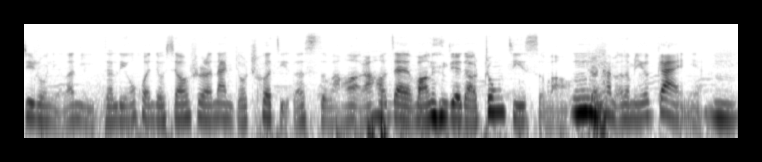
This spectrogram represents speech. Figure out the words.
记住你了，你的灵魂就消失了，那你就彻底的死亡了。然后在亡灵界叫终极死亡，嗯就是他们有那么一个概念。嗯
